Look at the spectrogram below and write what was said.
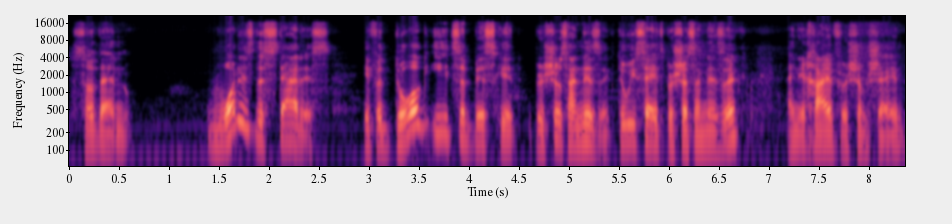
So then, what is the status if a dog eats a biscuit b'shus hanizik? Do we say it's b'shus hanizik and yichayev for shein,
